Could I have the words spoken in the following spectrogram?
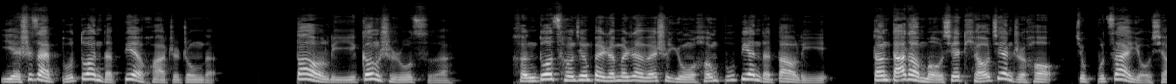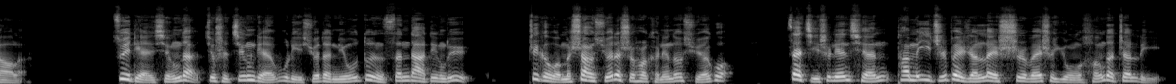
也是在不断的变化之中的。道理更是如此。很多曾经被人们认为是永恒不变的道理，当达到某些条件之后，就不再有效了。最典型的就是经典物理学的牛顿三大定律，这个我们上学的时候肯定都学过。在几十年前，他们一直被人类视为是永恒的真理，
